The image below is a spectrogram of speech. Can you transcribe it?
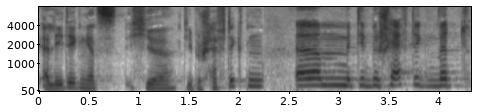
erledigen jetzt hier die Beschäftigten? Ähm, mit den Beschäftigten wird,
